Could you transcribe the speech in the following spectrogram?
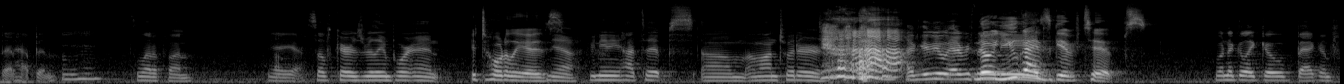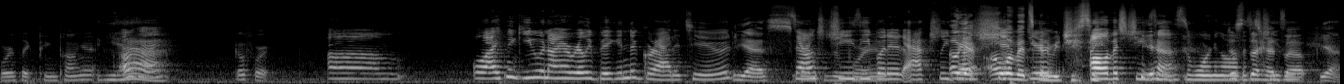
that happen. Mm-hmm. It's a lot of fun. Yeah, yeah. Self care is really important. It totally is. Yeah. If you need any hot tips, um, I'm on Twitter. I'll give you everything. No, you, you guys give tips. want to like go back and forth, like ping pong it. Yeah. Okay. Go for it. Um, well, I think you and I are really big into gratitude. Yes. Sounds gratitude's cheesy, but it actually Oh, does yeah, all of shift it's gonna be cheesy. All of it's cheesy. Yeah. This is a warning. All just of it's a heads cheesy. up. Yeah.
